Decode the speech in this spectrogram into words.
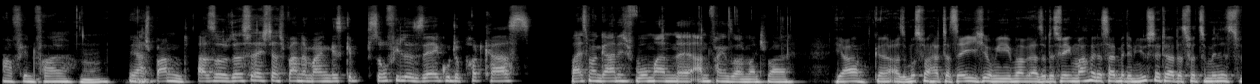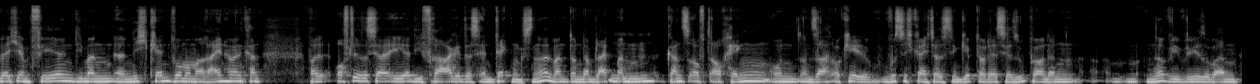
Auf jeden Fall. Ja. ja, spannend. Also das ist echt das Spannende. Man, es gibt so viele sehr gute Podcasts, weiß man gar nicht, wo man äh, anfangen soll manchmal. Ja, genau. Also muss man halt tatsächlich irgendwie, also deswegen machen wir das halt mit dem Newsletter, dass wir zumindest welche empfehlen, die man äh, nicht kennt, wo man mal reinhören kann. Weil oft ist es ja eher die Frage des Entdeckens. Ne? Und dann bleibt man mhm. ganz oft auch hängen und, und sagt, okay, wusste ich gar nicht, dass es den gibt, aber der ist ja super. Und dann, ne, wie, wie so beim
